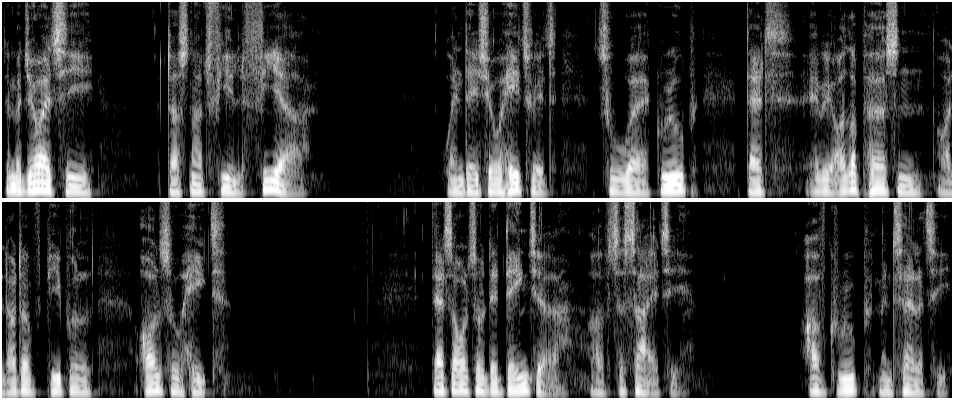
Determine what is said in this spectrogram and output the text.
the majority does not feel fear when they show hatred to a group that every other person or a lot of people also hate. That's also the danger of society, of group mentality.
